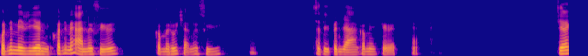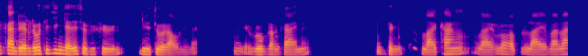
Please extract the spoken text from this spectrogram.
คนที่ไม่เรียน คนที่ไม่อ่านหนังสือ ก็ไม่รู้จักหนังสือ สติปัญญาก็ไม่เกิดฉะนั้นการเรียนรู้ที่ยิ่งใหญ่ที่สุดก็คือดูตัวเรานี่แหละรูปร่างกายนี่ ถึงหลายครั้งหลายรอบหลายมาละ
